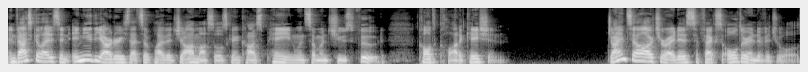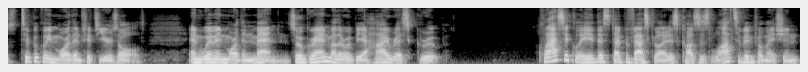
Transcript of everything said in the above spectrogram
And vasculitis in any of the arteries that supply the jaw muscles can cause pain when someone chews food, called claudication. Giant cell arteritis affects older individuals, typically more than 50 years old, and women more than men, so a grandmother would be a high risk group. Classically, this type of vasculitis causes lots of inflammation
